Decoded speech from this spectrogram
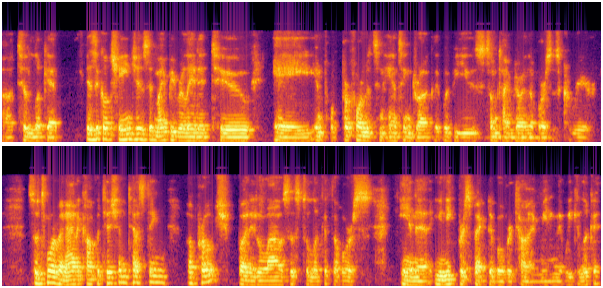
uh, to look at physical changes that might be related to a performance enhancing drug that would be used sometime during the horse's career. So it's more of an added competition testing approach, but it allows us to look at the horse in a unique perspective over time, meaning that we can look at,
